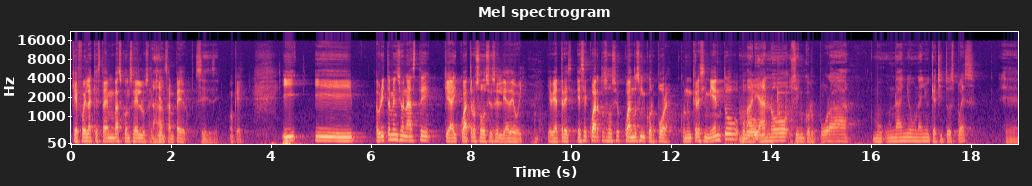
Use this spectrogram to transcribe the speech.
Que fue la que está en Vasconcelos, aquí en San Pedro. Sí, sí, sí. Ok. Y, y ahorita mencionaste que hay cuatro socios el día de hoy. Y había tres. ¿Ese cuarto socio cuándo se incorpora? ¿Con un crecimiento? Mariano se incorpora como un año, un año y cachito después. Eh,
